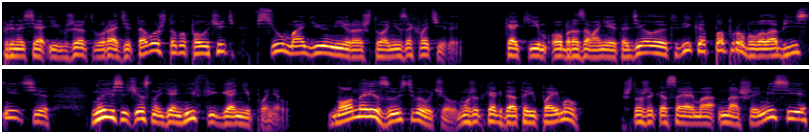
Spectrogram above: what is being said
принося их в жертву ради того, чтобы получить всю магию мира, что они захватили. Каким образом они это делают, Вика попробовала объяснить, но, если честно, я нифига не понял. Но наизусть выучил, может, когда-то и пойму. Что же касаемо нашей миссии,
